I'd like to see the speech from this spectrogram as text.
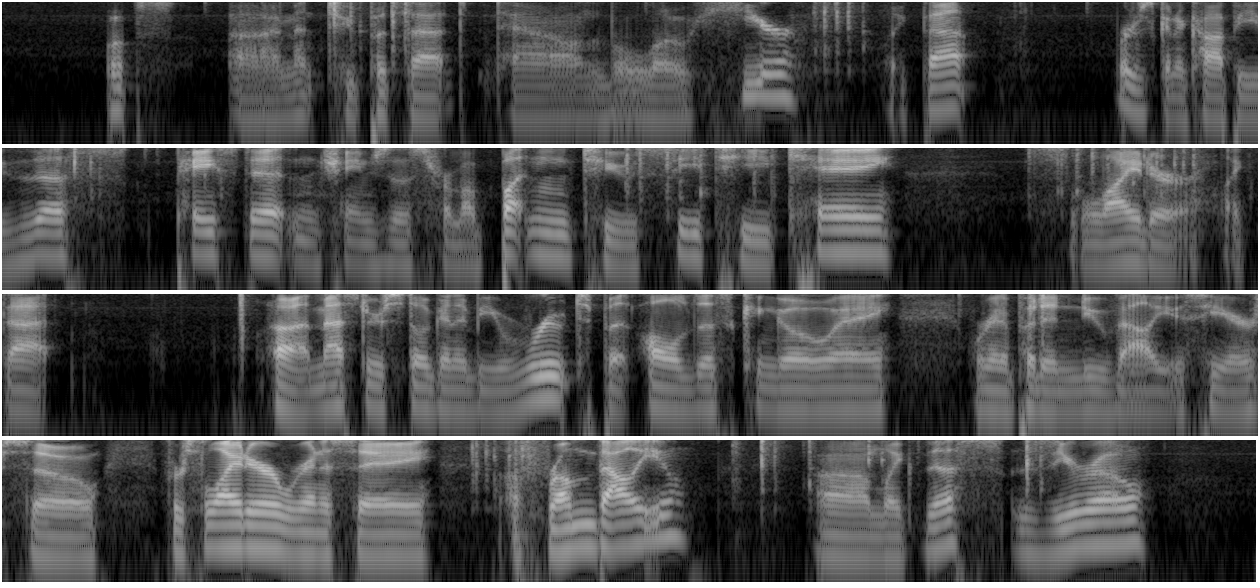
whoops, I meant to put that down below here, like that. We're just going to copy this, paste it, and change this from a button to CTK slider, like that. Uh, master is still going to be root, but all of this can go away. We're going to put in new values here. So for slider, we're going to say a from value, um, like this, 0,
